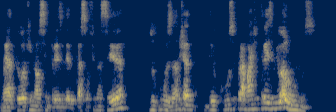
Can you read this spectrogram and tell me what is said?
Não é à toa que nossa empresa de educação financeira, nos últimos anos, já deu curso para mais de 3 mil alunos.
